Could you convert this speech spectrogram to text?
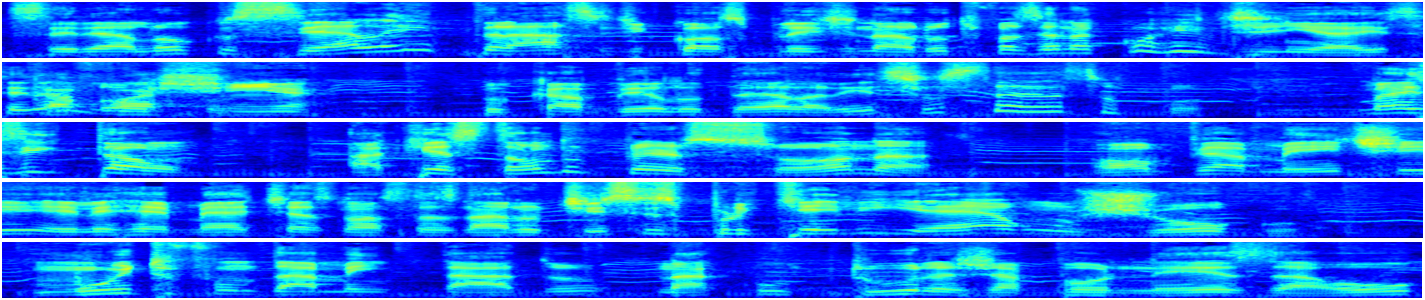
Seria louco se ela entrasse de cosplay de Naruto fazendo a corridinha. Aí seria Com a louco. faixinha. O cabelo dela ali, sucesso, pô. Mas então, a questão do Persona, obviamente, ele remete às nossas Narutices porque ele é um jogo muito fundamentado na cultura japonesa ou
